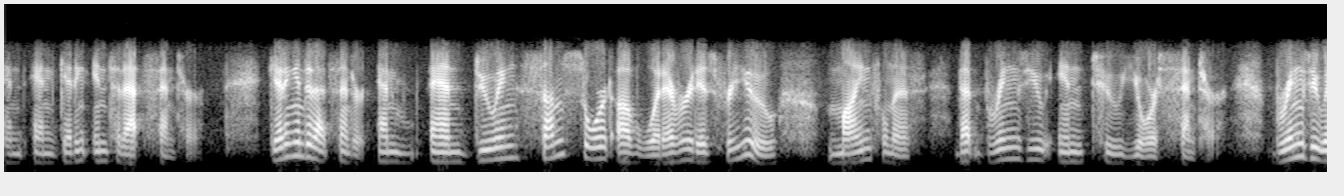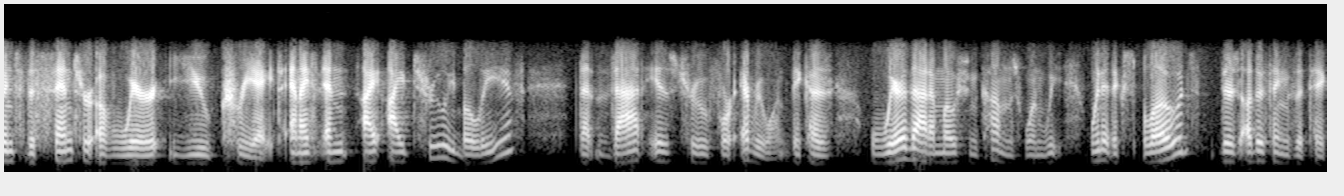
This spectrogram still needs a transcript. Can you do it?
and and getting into that center. Getting into that center and and doing some sort of whatever it is for you mindfulness that brings you into your center brings you into the center of where you create. And I and I, I truly believe that that is true for everyone because where that emotion comes when we when it explodes, there's other things that take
